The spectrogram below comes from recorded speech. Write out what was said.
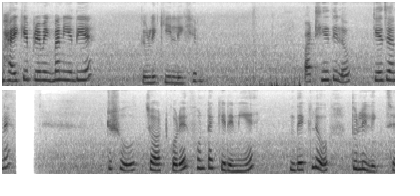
ভাইকে প্রেমিক বানিয়ে দিয়ে? তুলি কি লিখে পাঠিয়ে দিল? কে জানে? টুসু চট করে ফোনটা কেড়ে নিয়ে দেখল তুলি লিখছে,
